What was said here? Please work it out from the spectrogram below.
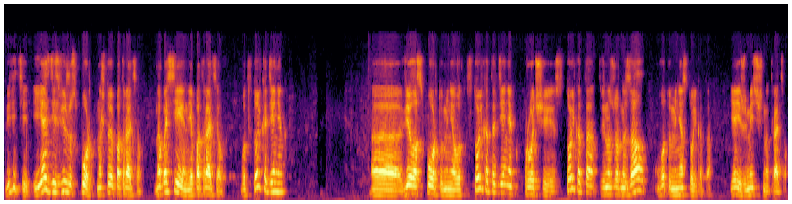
видите? И я здесь вижу спорт, на что я потратил. На бассейн я потратил вот столько денег, э, велоспорт у меня вот столько-то денег, прочие столько-то, тренажерный зал, вот у меня столько-то. Я ежемесячно тратил.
